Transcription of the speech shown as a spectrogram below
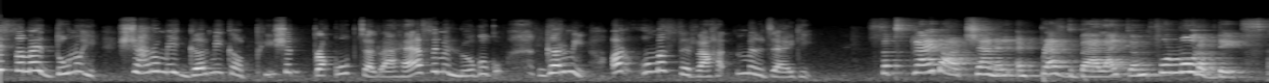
इस समय दोनों ही शहरों में गर्मी का भीषण प्रकोप चल रहा है। ऐसे में लोगों को गर्मी और उमस से राहत मिल जाएगी। Subscribe our channel and press the bell icon for more updates.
